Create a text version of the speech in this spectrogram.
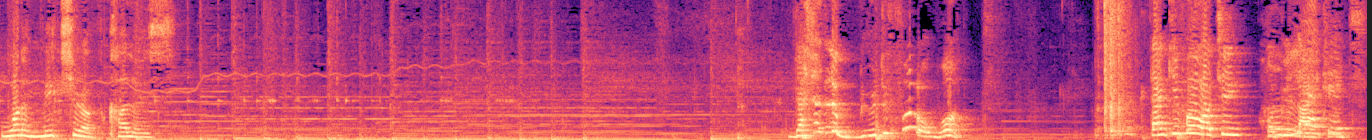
What a mixture of colors. Does it look beautiful or what? Thank you for watching. Hope you like it.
